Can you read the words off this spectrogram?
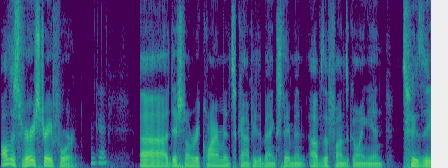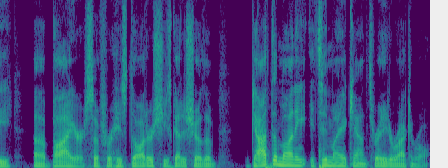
All this very straightforward. Okay. Uh, additional requirements copy the bank statement of the funds going in to the uh, buyer. So for his daughter, she's got to show them, got the money, it's in my account, it's ready to rock and roll.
